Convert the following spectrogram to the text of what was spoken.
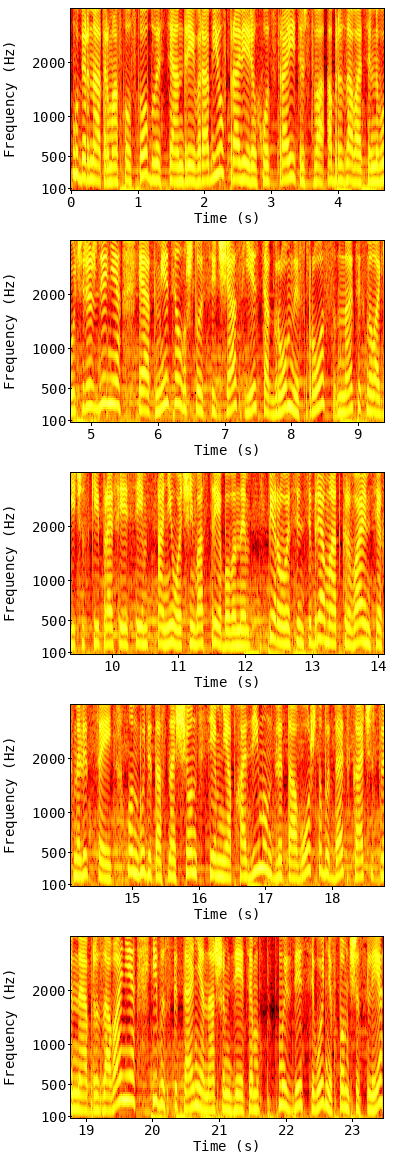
Губернатор Московской области Андрей Воробьев проверил ход строительства образовательного учреждения и отметил, что сейчас есть огромный спрос на технологические профессии. Они очень востребованы. 1 сентября мы открываем технолицей. Он будет оснащен всем необходимым для того, чтобы дать качественное образование и воспитание нашим детям детям. Мы здесь сегодня в том числе,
